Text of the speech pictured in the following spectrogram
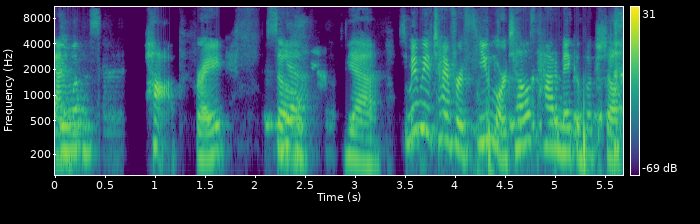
it was pop right. So yeah. Yeah. So maybe we have time for a few more. Tell us how to make a bookshelf.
